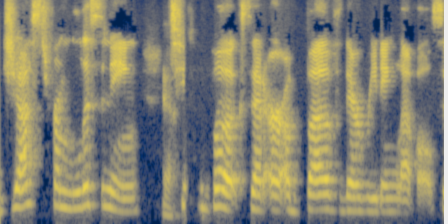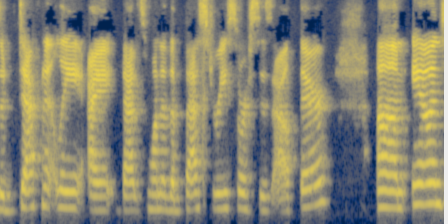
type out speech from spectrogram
just from listening yeah. to books that are above their reading level. So definitely, I that's one of the best resources out there. Um, and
